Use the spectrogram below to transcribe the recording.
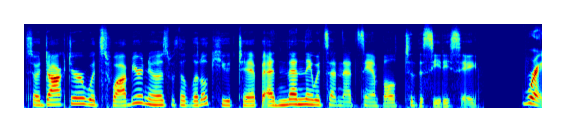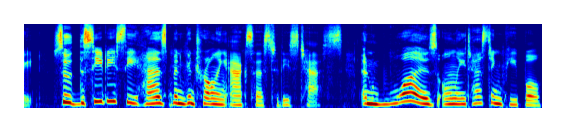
So a doctor would swab your nose with a little Q tip, and then they would send that sample to the CDC. Right. So the CDC has been controlling access to these tests and was only testing people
